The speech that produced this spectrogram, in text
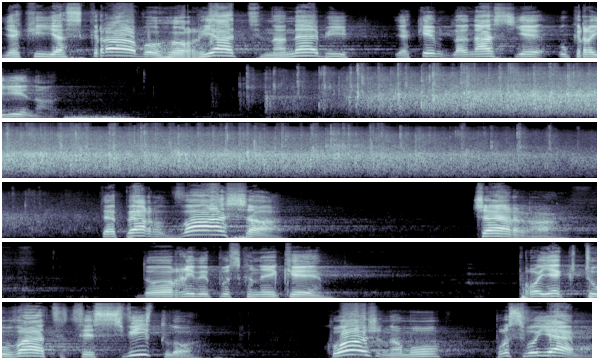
які яскраво горять на небі, яким для нас є Україна. Тепер ваша черга, дорогі випускники, проєктувати це світло кожному по-своєму.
